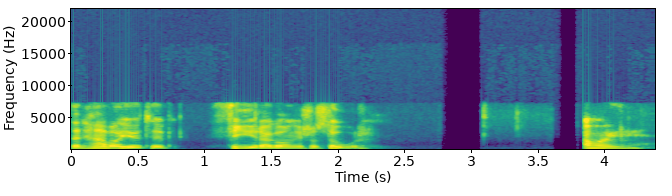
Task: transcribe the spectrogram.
den här var ju typ fyra gånger så stor. Oj.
